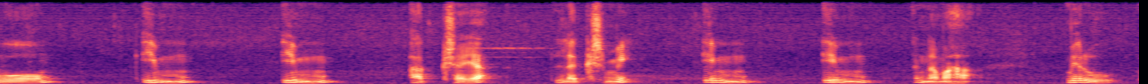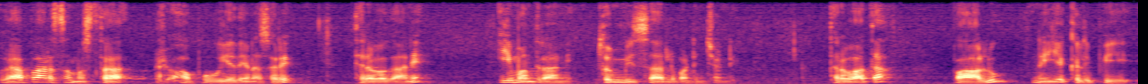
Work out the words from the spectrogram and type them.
ఓం ఇం ఇం అక్షయ లక్ష్మి ఇం ఇం నమ. మీరు వ్యాపార సంస్థ షాపు ఏదైనా సరే తెరవగానే ఈ మంత్రాన్ని తొమ్మిది సార్లు పఠించండి. తర్వాత పాలు నెయ్యి కలిపి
